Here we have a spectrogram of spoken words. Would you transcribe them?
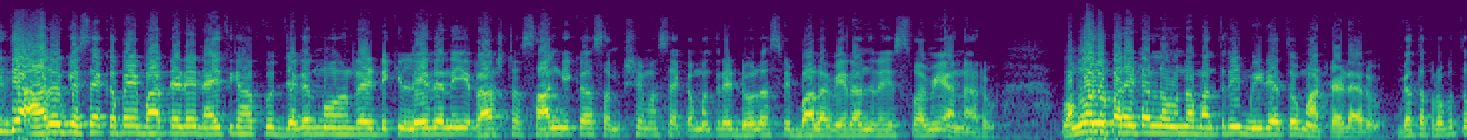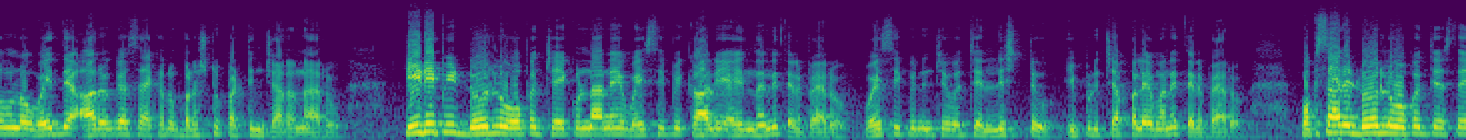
వైద్య ఆరోగ్య శాఖపై మాట్లాడే నైతిక హక్కు జగన్మోహన్ రెడ్డికి లేదని రాష్ట్ర సాంఘిక సంక్షేమ శాఖ మంత్రి డోలశ్రీ బాల వీరాంజనేయ స్వామి అన్నారు. ఒంగోలు పర్యటనలో ఉన్న మంత్రి మీడియాతో మాట్లాడారు. గత ప్రభుత్వంలో వైద్య ఆరోగ్య శాఖను భ్రష్టు పట్టించారన్నారు. టీడీపీ డోర్లు ఓపెన్ చేయకుండానే వైసీపీ ఖాళీ అయిందని తెలిపారు. వైసీపీ నుంచి వచ్చే లిస్టు ఇప్పుడు చెప్పలేమని తెలిపారు. ఒకసారి డోర్లు ఓపెన్ చేస్తే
